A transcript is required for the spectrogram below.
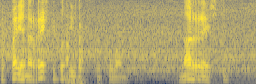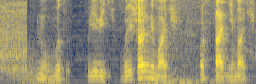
Тепер я нарешті подивлюся святкування. Нарешті. Ну, от уявіть, вирішальний матч, останній матч.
